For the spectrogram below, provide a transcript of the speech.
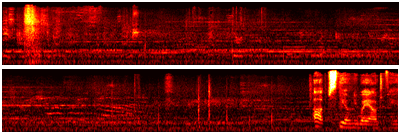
He's promised to bring Up's the only way out of here.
